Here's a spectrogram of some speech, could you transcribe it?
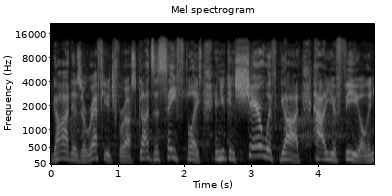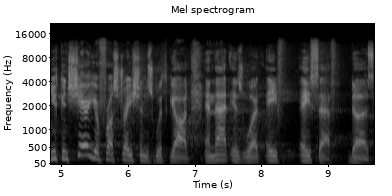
God is a refuge for us. God's a safe place. And you can share with God how you feel, and you can share your frustrations with God. And that is what Asaph does.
